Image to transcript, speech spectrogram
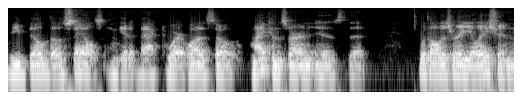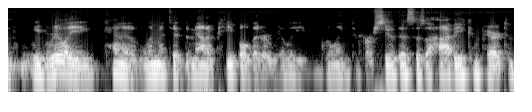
rebuild those sales and get it back to where it was. So my concern is that with all this regulation, we've really kind of limited the amount of people that are really willing to pursue this as a hobby compared to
